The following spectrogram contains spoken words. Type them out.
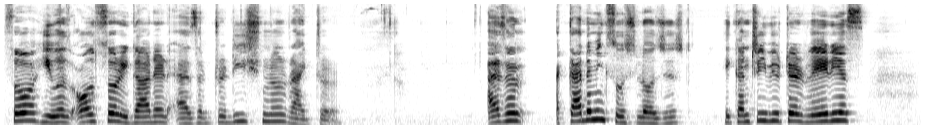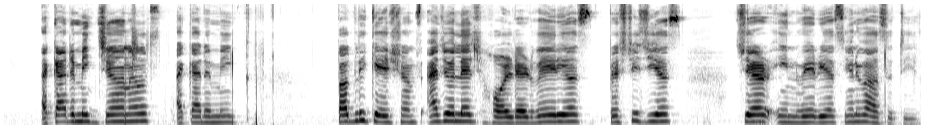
so he was also regarded as a traditional writer. As an academic sociologist, he contributed various academic journals, academic publications as well as holded various prestigious chair in various universities.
